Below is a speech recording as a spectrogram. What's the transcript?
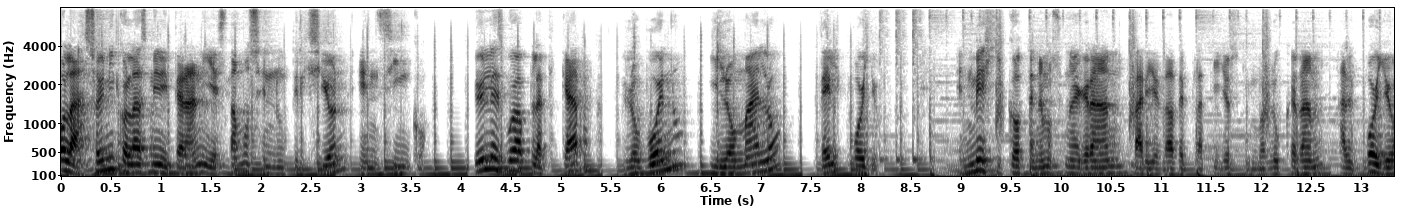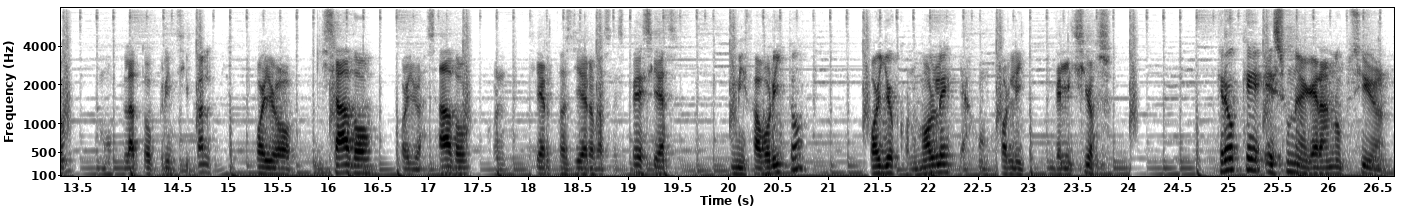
Hola, soy Nicolás Mediterán y estamos en Nutrición en 5. Hoy les voy a platicar lo bueno y lo malo del pollo. En México tenemos una gran variedad de platillos que involucran al pollo como plato principal. Pollo guisado, pollo asado, con ciertas hierbas especias. Mi favorito, pollo con mole y ajonjolí, delicioso. Creo que es una gran opción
